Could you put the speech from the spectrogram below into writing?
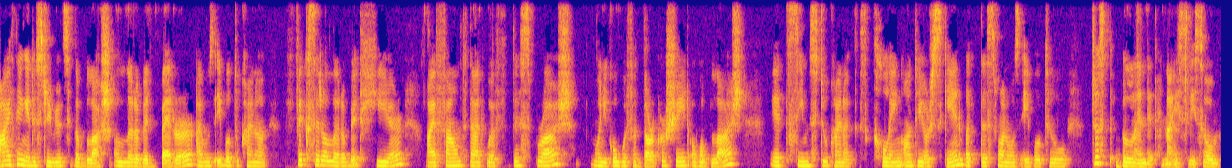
I think it distributes the blush a little bit better. I was able to kind of fix it a little bit here. I found that with this brush, when you go with a darker shade of a blush, it seems to kind of cling onto your skin, but this one was able to just blend it nicely. So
